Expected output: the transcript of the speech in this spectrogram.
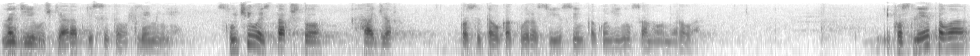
на девушке, арабке с этого племени. Случилось так, что Хаджар, после того, как вырос ее сын, как он женился, она умерла. И после этого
